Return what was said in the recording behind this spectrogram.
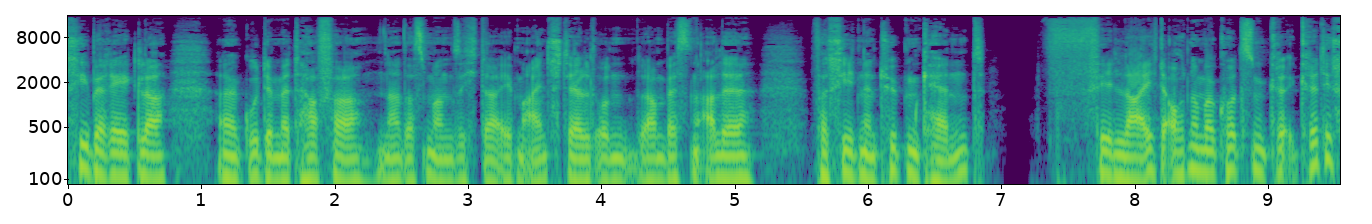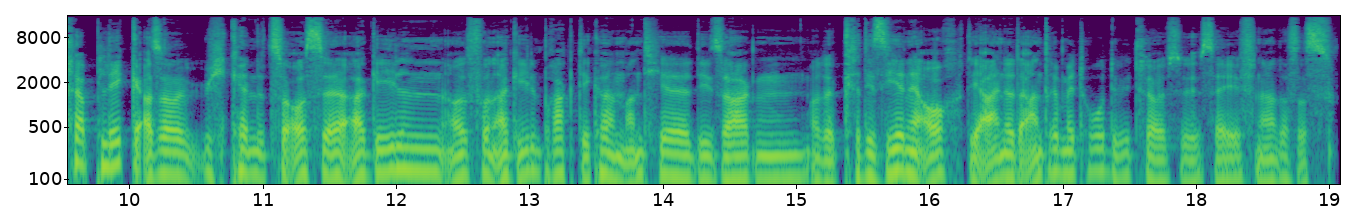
Schieberegler äh, gute Metapher, na, dass man sich da eben einstellt und am besten alle verschiedenen Typen kennt. Vielleicht auch nochmal kurz ein kritischer Blick. Also ich kenne so aus äh, agilen, von agilen Praktikern manche, die sagen oder kritisieren ja auch die eine oder andere Methode, wie zum Beispiel Safe, ne, dass es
